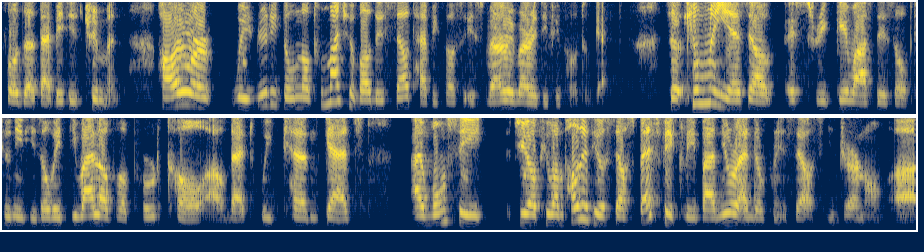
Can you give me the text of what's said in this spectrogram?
for the diabetes treatment. However, we really don't know too much about this cell type because it's very, very difficult to get. So human ESL actually gave us this opportunity. So we develop a protocol uh, that we can get, I won't say GLP-1 positive cells specifically, but neuroendocrine cells in general, uh,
